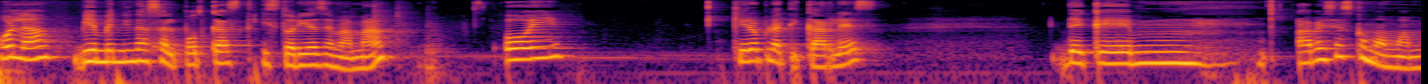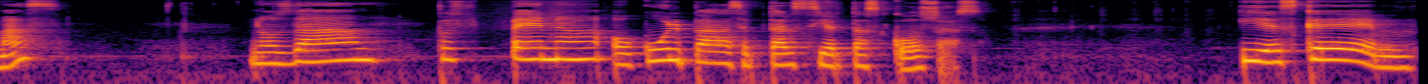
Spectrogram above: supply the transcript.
Hola, bienvenidas al podcast Historias de Mamá. Hoy quiero platicarles de que mm, a veces como mamás nos da pues pena o culpa aceptar ciertas cosas. Y es que mm,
